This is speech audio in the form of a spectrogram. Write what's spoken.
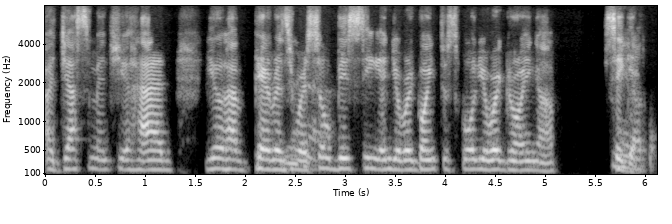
adjustments you had? You have parents who were so busy and you were going to school, you were growing up. Sige. know.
